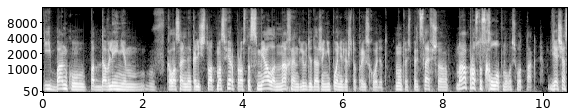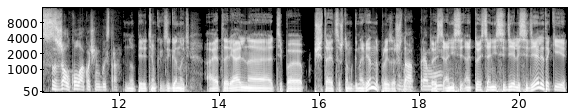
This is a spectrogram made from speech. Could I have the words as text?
и банку под давлением в колоссальное количество атмосфер просто смяло, нахрен люди даже не поняли, что происходит. Ну, то есть представь, что она, она просто схлопнулась вот так. Я сейчас сжал кулак очень быстро. Но перед тем, как зигануть, а это реально, типа, считается, что мгновенно произошло? Да, прям- То есть они, то есть они сидели-сидели такие,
